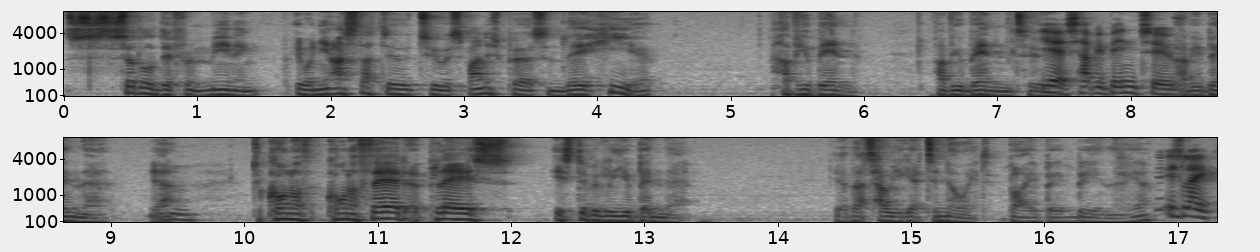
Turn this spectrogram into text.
subtle different meaning. When you ask that to, to a Spanish person, they hear, "Have you been? Have you been to? Yes, have you been to? Have you been there? Yeah. Mm. To cono- conocer a place is typically you've been there. Yeah, that's how you get to know it by, by being there. Yeah. It's like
